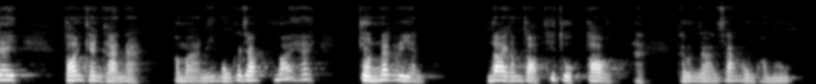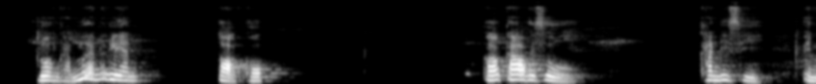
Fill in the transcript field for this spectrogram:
ในตอนแข่งขันอะ ประมาณนี้ผมก็จะใบให้จนนักเรียนได้คำตอบที่ถูกต้องนะก็เป็นการสร้างองค์ความรู้ร่วมกันเมื่อนักเรียน ตอบครบ ก็ก้าวไปสู่ ขั้นที่สี่เป็น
